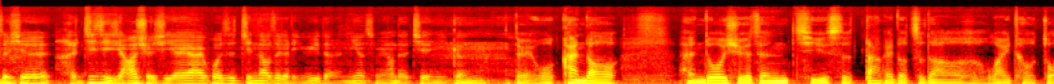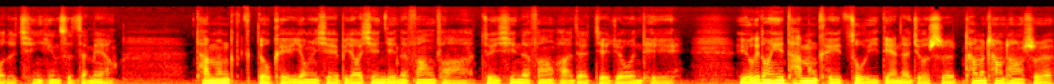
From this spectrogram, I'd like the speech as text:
这些很积极想要学习 AI 或者是进到这个领域的人，你有什么样的建议跟？对我看到很多学生其实大概都知道外头做的情形是怎么样，他们都可以用一些比较先进的方法、最新的方法在解决问题。有个东西他们可以注意一点的，就是他们常常是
